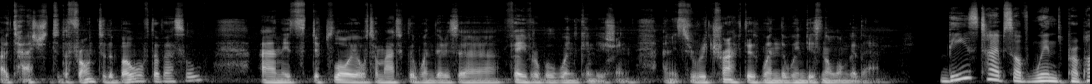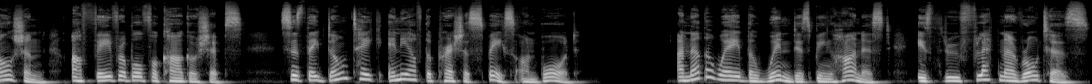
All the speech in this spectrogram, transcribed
attached to the front, to the bow of the vessel, and it's deployed automatically when there is a favorable wind condition, and it's retracted when the wind is no longer there. These types of wind propulsion are favorable for cargo ships since they don't take any of the precious space on board. Another way the wind is being harnessed is through Flettner rotors.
